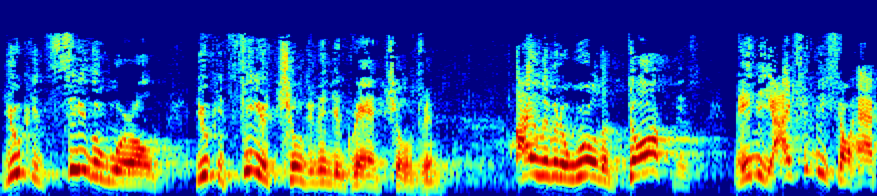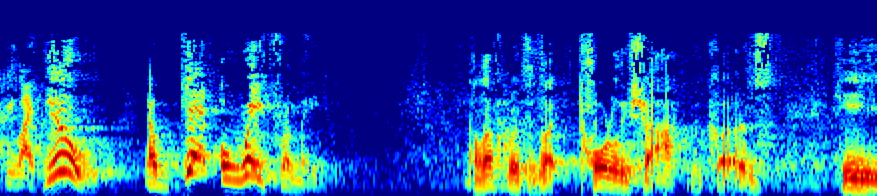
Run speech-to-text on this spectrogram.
You can see the world. You can see your children and your grandchildren. I live in a world of darkness. Maybe I should be so happy like you. Now get away from me. Now Lefkowitz is like totally shocked because he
